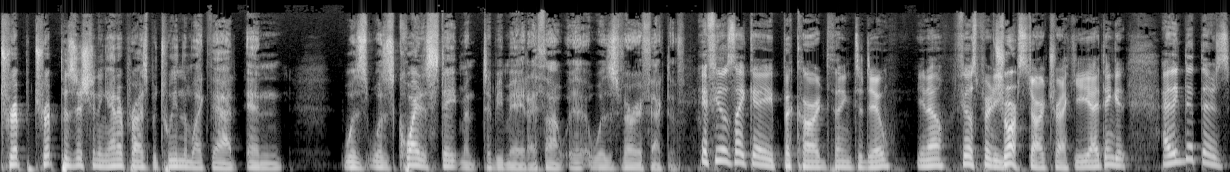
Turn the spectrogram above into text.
trip trip positioning Enterprise between them like that and was was quite a statement to be made. I thought it was very effective. It feels like a Picard thing to do. You know, feels pretty Sure. Star Trekky. I think it. I think that there's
